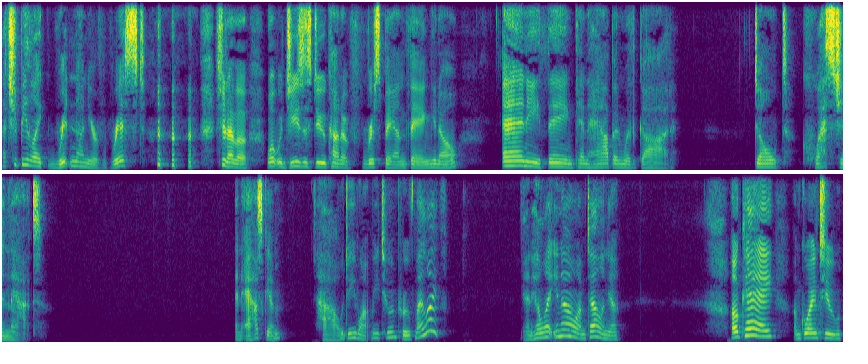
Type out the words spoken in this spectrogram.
That should be like written on your wrist. should have a what would Jesus do kind of wristband thing, you know? Anything can happen with God. Don't question that. And ask Him, How do you want me to improve my life? And He'll let you know, I'm telling you. Okay, I'm going to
